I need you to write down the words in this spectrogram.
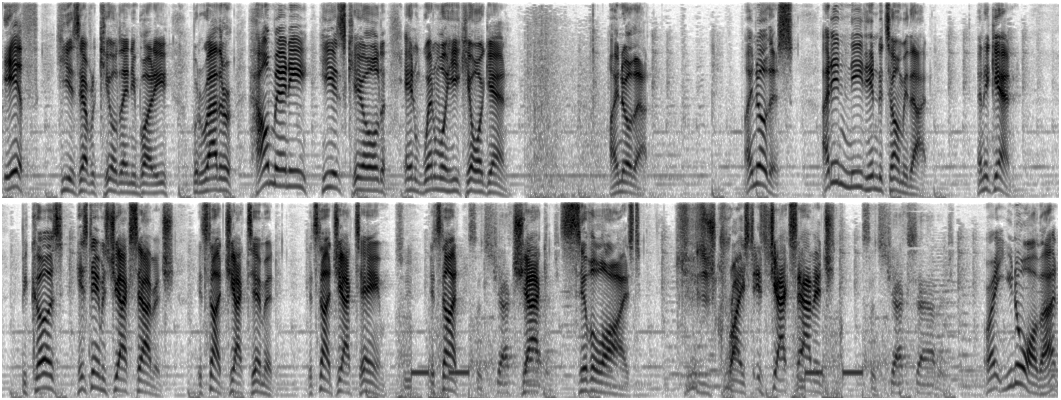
if he has ever killed anybody, but rather how many he has killed and when will he kill again. I know that. I know this. I didn't need him to tell me that. And again, because his name is Jack Savage. It's not Jack Timid. It's not Jack Tame. It's not It's Jack Jack Savage. Civilized. Jesus Christ, it's Jack Savage. It's Jack Savage. All right, you know all that.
